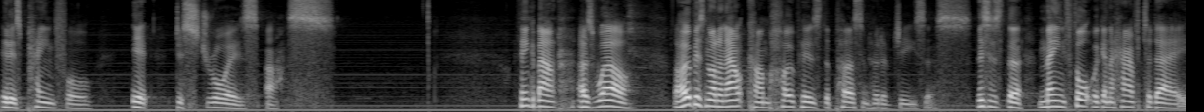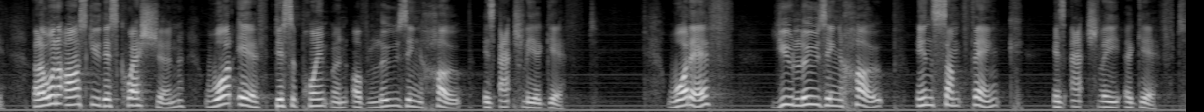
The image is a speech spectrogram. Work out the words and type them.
it is painful, it destroys us. Think about as well the hope is not an outcome, hope is the personhood of Jesus. This is the main thought we're going to have today. But I want to ask you this question What if disappointment of losing hope is actually a gift? What if you losing hope in something is actually a gift?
